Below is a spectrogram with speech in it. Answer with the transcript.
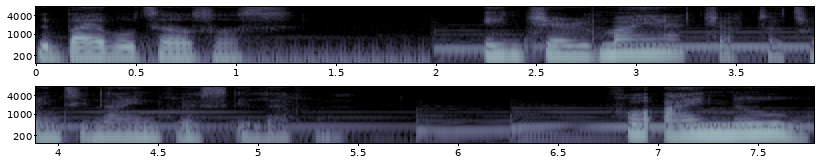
The Bible tells us in Jeremiah chapter 29, verse 11 for I know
